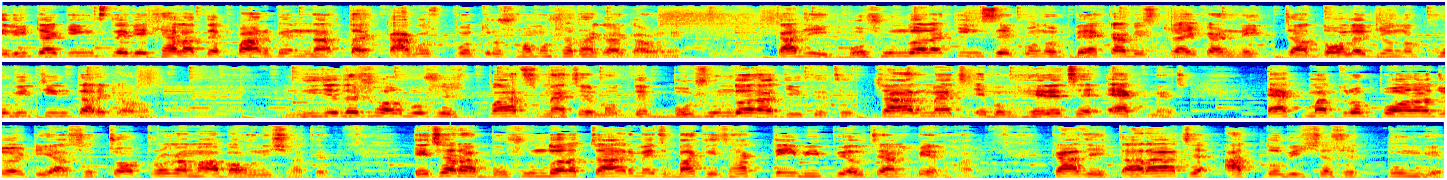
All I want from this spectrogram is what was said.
এলিটা কিংস থেকে খেলাতে পারবেন না তার কাগজপত্র সমস্যা থাকার কারণে। কাজেই বসুন্ধরা কিংসের কোনো ব্যাকআপ স্ট্রাইকার নেই, যা দলের জন্য খুবই চিন্তার কারণ। নিজেদের সর্বশেষ পাঁচ ম্যাচের মধ্যে বসুন্ধরা জিতেছে চার ম্যাচ এবং হেরেছে এক ম্যাচ। একমাত্র পরাজয়টি আসে চট্টগ্রাম আবাহনীর সাথে। এছাড়া বসুন্ধরা চার ম্যাচ বাকি থাকতেই বিপিএল চ্যাম্পিয়ন হয়। কাজেই তারা আছে আত্মবিশ্বাসের তুঙ্গে।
